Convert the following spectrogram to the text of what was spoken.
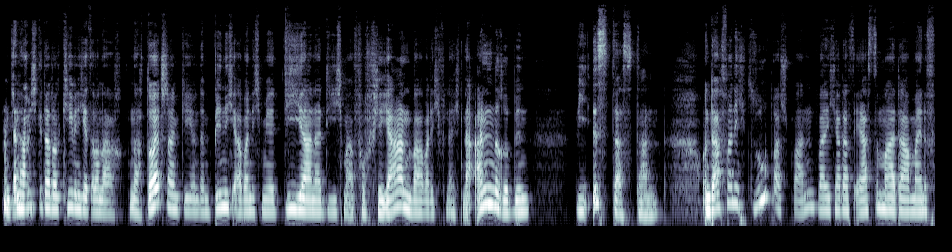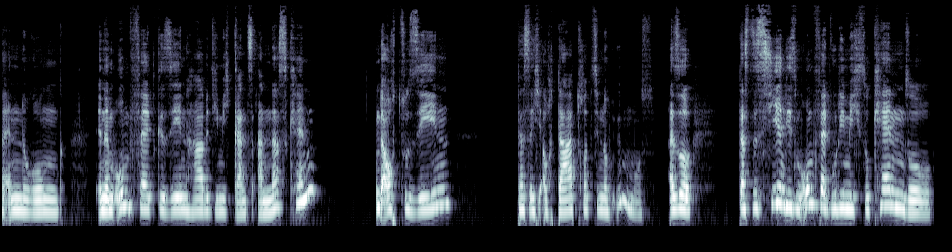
Und dann habe ich gedacht, okay, wenn ich jetzt aber nach, nach Deutschland gehe und dann bin ich aber nicht mehr die Jana, die ich mal vor vier Jahren war, weil ich vielleicht eine andere bin, wie ist das dann? Und das fand ich super spannend, weil ich ja das erste Mal da meine Veränderung in einem Umfeld gesehen habe, die mich ganz anders kennen und auch zu sehen, dass ich auch da trotzdem noch üben muss. Also, dass das hier in diesem Umfeld, wo die mich so kennen, so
